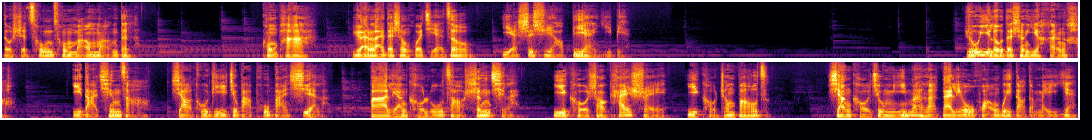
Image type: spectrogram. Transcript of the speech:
都是匆匆忙忙的了。恐怕原来的生活节奏也是需要变一变。如意楼的生意很好。一大清早，小徒弟就把铺板卸了，把两口炉灶升起来，一口烧开水，一口蒸包子，巷口就弥漫了带硫磺味道的煤烟。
